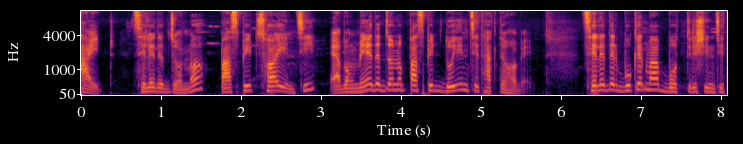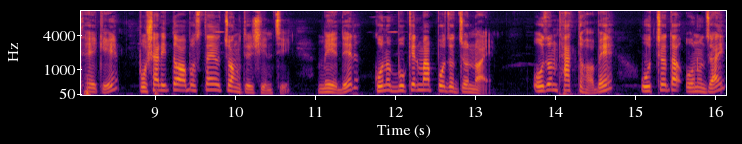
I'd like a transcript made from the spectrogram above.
হাইট ছেলেদের জন্য পাঁচ ফিট ছয় ইঞ্চি এবং মেয়েদের জন্য পাঁচ ফিট দুই ইঞ্চি থাকতে হবে। ছেলেদের বুকের মাপ বত্রিশ ইঞ্চি থেকে প্রসারিত অবস্থায় চৌত্রিশ ইঞ্চি। মেয়েদের কোনো বুকের মাপ প্রযোজ্য নয়। ওজন থাকতে হবে, উচ্চতা অনুযায়ী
